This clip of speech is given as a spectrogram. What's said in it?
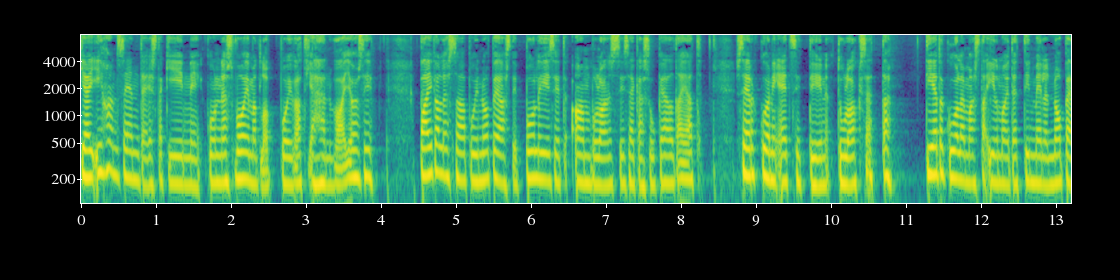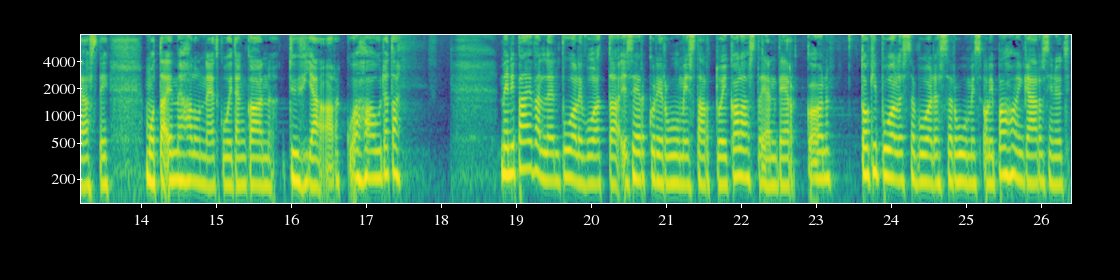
Jäi ihan senteistä kiinni, kunnes voimat loppuivat ja hän vajosi. Paikalle saapui nopeasti poliisit, ambulanssi sekä sukeltajat. Serkkuani etsittiin tuloksetta. Tieto kuolemasta ilmoitettiin meille nopeasti, mutta emme halunneet kuitenkaan tyhjää arkkua haudata. Meni päivälleen puoli vuotta ja serkkuni ruumis tarttui kalastajan verkkoon. Toki puolessa vuodessa ruumis oli pahoin kärsinyt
